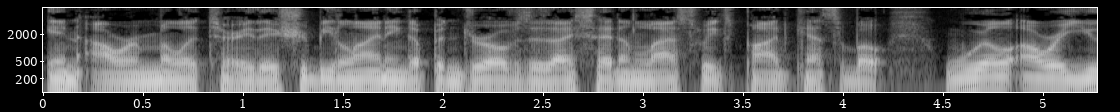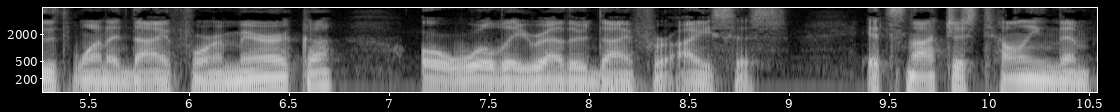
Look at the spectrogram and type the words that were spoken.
in our military. They should be lining up in droves, as I said in last week's podcast about will our youth want to die for America or will they rather die for ISIS? It's not just telling them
